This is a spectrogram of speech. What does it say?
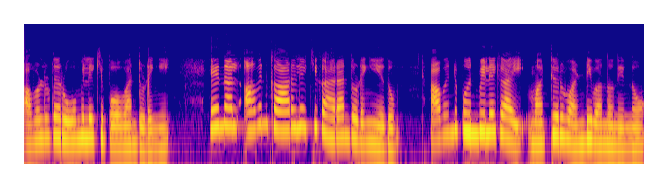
അവളുടെ റൂമിലേക്ക് പോവാൻ തുടങ്ങി. എന്നാൽ അവൻ കാറിലേക്ക് കയറാൻ തുടങ്ങിയതും അവന്റെ മുൻപിലേക്കായി മറ്റൊരു വണ്ടി വന്നു നിന്നു.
